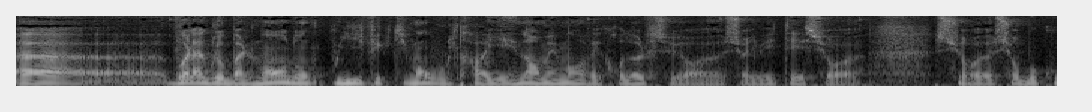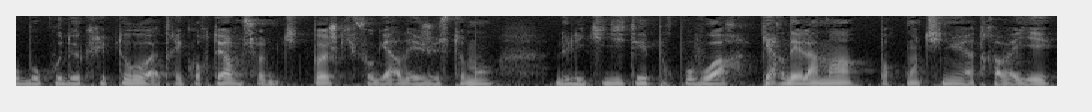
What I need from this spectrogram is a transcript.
Euh, voilà globalement. Donc oui, effectivement, vous le travaillez énormément avec Rodolphe sur euh, sur IVT, sur sur beaucoup beaucoup de crypto à très court terme, sur une petite poche qu'il faut garder justement de liquidité pour pouvoir garder la main pour continuer à travailler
